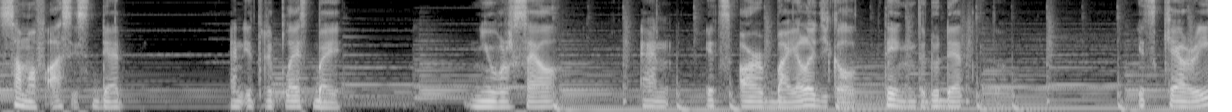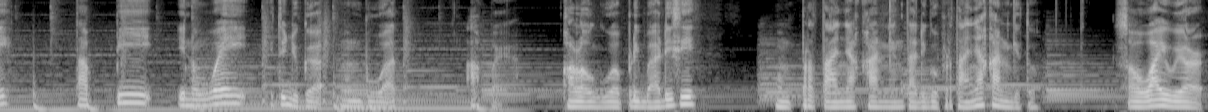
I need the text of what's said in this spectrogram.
Some of us is dead and it replaced by newer cell and it's our biological thing to do that it's scary tapi in a way itu juga membuat apa ya kalau gue pribadi sih mempertanyakan yang tadi gue pertanyakan gitu. So why we are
